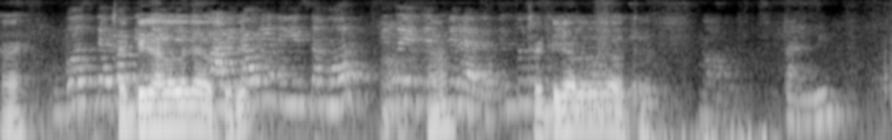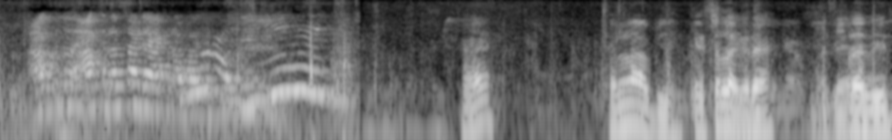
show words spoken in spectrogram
काय चड्डी घालायला काय होतं रे? हा? चड्डी घालायला काय होतं? काय चल ना अभी. कैसा लग रहा है? प्रवीण?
